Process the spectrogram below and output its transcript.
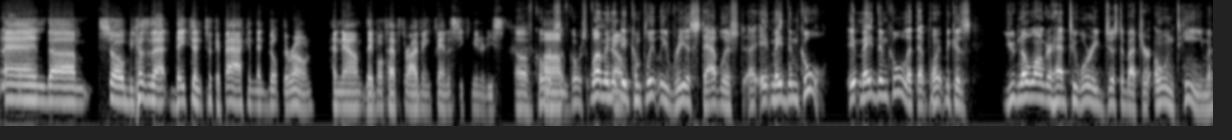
and um, so because of that, they then took it back and then built their own, and now they both have thriving fantasy communities. Oh, of course, Um, of course. Well, I mean, it, it completely reestablished. Uh, it made them cool. It made them cool at that point because you no longer had to worry just about your own team,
